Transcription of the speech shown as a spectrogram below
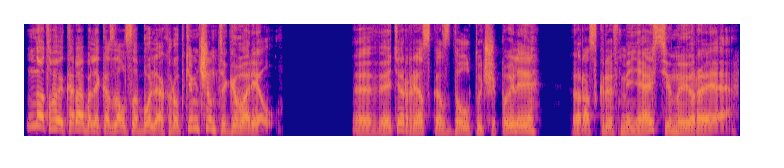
но твой корабль оказался более хрупким, чем ты говорил». Ветер резко сдул тучи пыли, раскрыв меня, Сина Рея.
